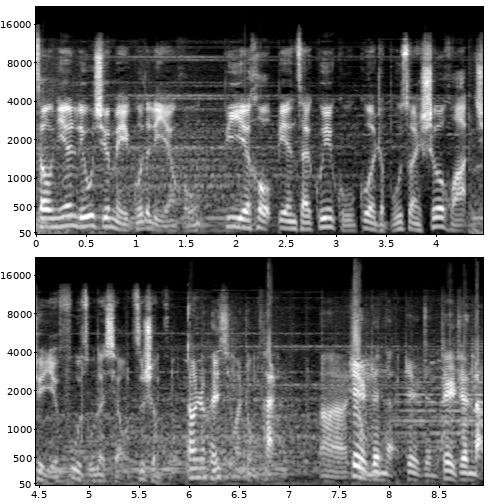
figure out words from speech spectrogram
早年留学美国的李彦宏，毕业后便在硅谷过着不算奢华却也富足的小资生活。当时很喜欢种菜，啊，种这是真的，这是真的。这是真的。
